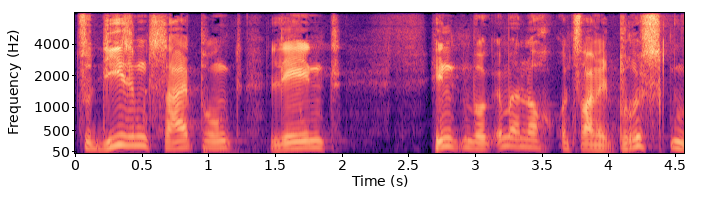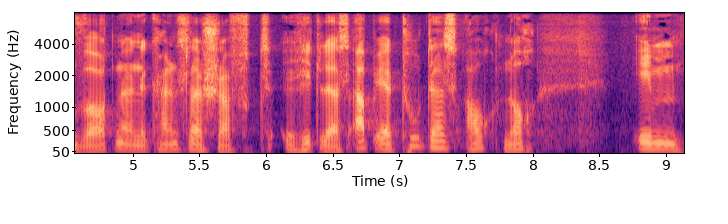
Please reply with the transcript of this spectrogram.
zu diesem Zeitpunkt lehnt Hindenburg immer noch, und zwar mit brüsken Worten, eine Kanzlerschaft Hitlers ab. Er tut das auch noch im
